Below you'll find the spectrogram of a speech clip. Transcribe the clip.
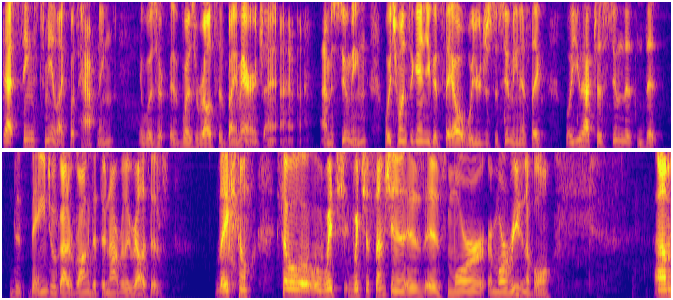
that seems to me like what's happening. It was it was a relative by marriage. I, I I'm assuming, which once again you could say, oh well you're just assuming. And it's like well you have to assume that that the angel got it wrong that they're not really relatives. Like so which which assumption is is more more reasonable? Um,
